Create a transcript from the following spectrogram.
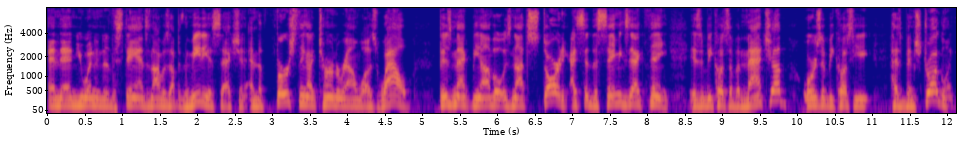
and then you went into the stands and I was up in the media section and the first thing I turned around was, wow, Bismack Biyombo is not starting. I said the same exact thing. Is it because of a matchup or is it because he has been struggling?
